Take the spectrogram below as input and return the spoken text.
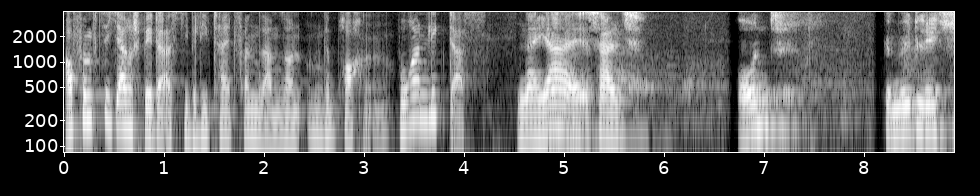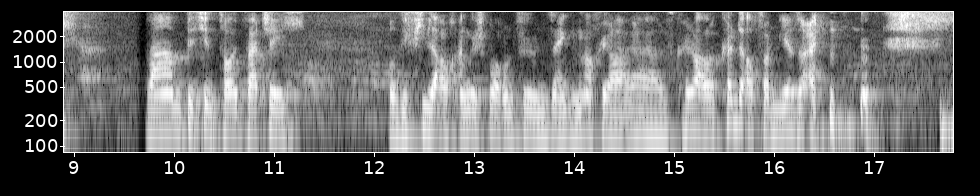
Auch 50 Jahre später ist die Beliebtheit von Samson ungebrochen. Woran liegt das? Naja, er ist halt rund, gemütlich, warm, bisschen tollpatschig, wo sich viele auch angesprochen fühlen und denken, ach ja, ja das könnte auch, könnte auch von mir sein.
